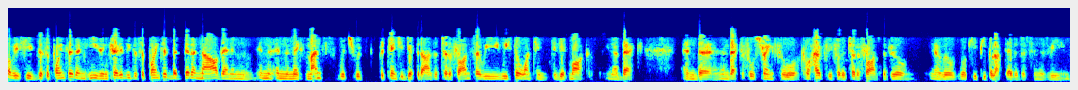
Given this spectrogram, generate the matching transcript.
obviously disappointed, and he's incredibly disappointed, but better now than in in, in the next month, which would potentially jeopardize the Tour de France. So we we still want to, to get Mark, you know, back and uh, and back to full strength for, for hopefully for the Tour de France. But we'll you know we'll we'll keep people updated as soon as we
